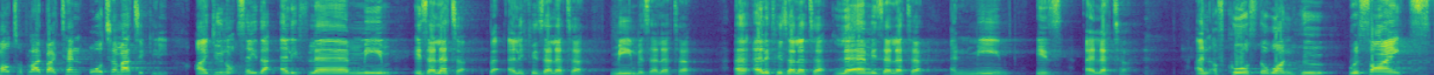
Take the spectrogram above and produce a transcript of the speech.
multiplied by 10 automatically. I do not say that Alif Lam Mim is a letter, but Alif is a letter, Mim is a letter. Uh, alif is a letter, Lam is a letter, and Mim is a letter. And of course, the one who recites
